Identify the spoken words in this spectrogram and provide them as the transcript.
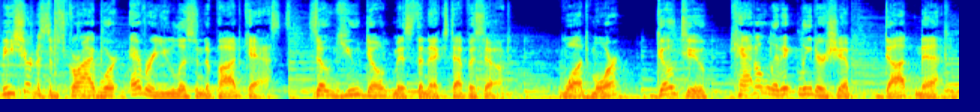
Be sure to subscribe wherever you listen to podcasts so you don't miss the next episode. Want more? Go to catalyticleadership.net.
